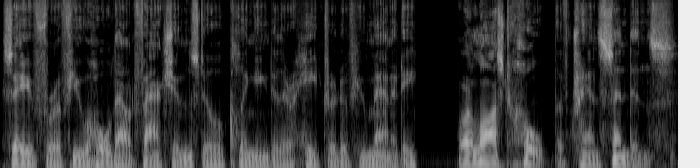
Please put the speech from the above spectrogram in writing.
save for a few holdout factions still clinging to their hatred of humanity, or a lost hope of transcendence.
